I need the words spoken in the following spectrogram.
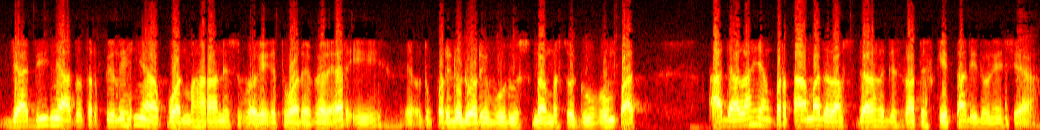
jadinya atau terpilihnya Puan Maharani sebagai Ketua DPR RI ya, untuk periode 2019-2024 adalah yang pertama dalam sejarah legislatif kita di Indonesia.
